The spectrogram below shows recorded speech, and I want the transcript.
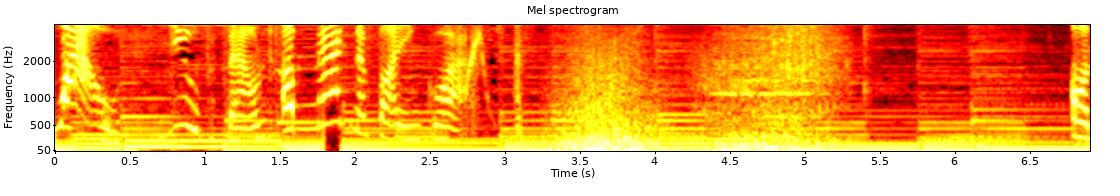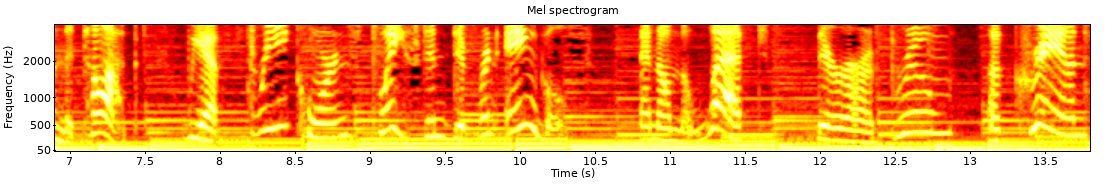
Wow! You've found a magnifying glass. On the top, we have three corns placed in different angles. And on the left, there are a broom, a crayon,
